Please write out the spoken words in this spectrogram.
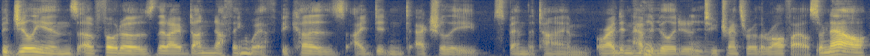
bajillions of photos that I've done nothing with because I didn't actually spend the time or I didn't have the Mhm, ability to, mhm. to transfer the raw files. So now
